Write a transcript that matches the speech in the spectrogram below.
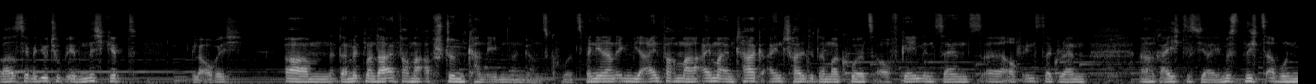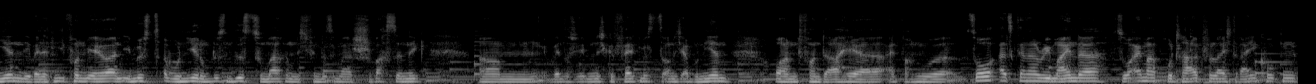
was es ja bei YouTube eben nicht gibt, glaube ich. Ähm, damit man da einfach mal abstimmen kann, eben dann ganz kurz. Wenn ihr dann irgendwie einfach mal einmal im Tag einschaltet, dann mal kurz auf Game Incense äh, auf Instagram, äh, reicht es ja. Ihr müsst nichts abonnieren, ihr werdet nie von mir hören, ihr müsst abonnieren, um das und das zu machen. Ich finde das immer schwachsinnig. Ähm, Wenn es euch eben nicht gefällt, müsst ihr auch nicht abonnieren. Und von daher einfach nur so als kleiner Reminder, so einmal pro Tag vielleicht reingucken.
